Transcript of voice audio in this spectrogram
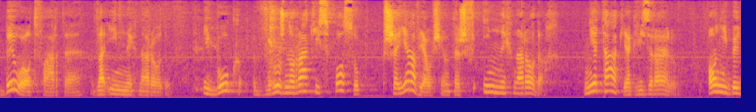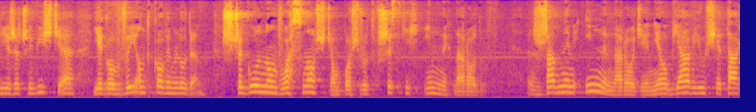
było otwarte dla innych narodów. I Bóg w różnoraki sposób przejawiał się też w innych narodach. Nie tak jak w Izraelu. Oni byli rzeczywiście Jego wyjątkowym ludem, szczególną własnością pośród wszystkich innych narodów. Żadnym innym narodzie nie objawił się tak,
